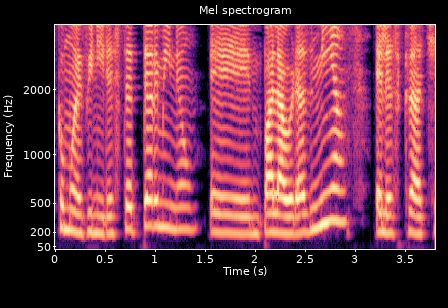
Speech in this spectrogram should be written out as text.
como definir este término en palabras mías. El scratch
